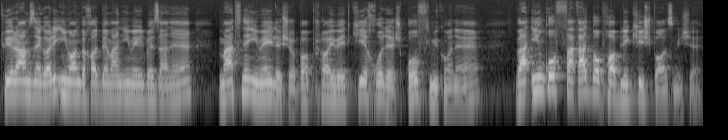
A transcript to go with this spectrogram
توی رمزنگاری ایمان بخواد به من ایمیل بزنه متن ایمیلشو با private key خودش قفل می‌کنه و این قفل فقط با public key ش باز میشه.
